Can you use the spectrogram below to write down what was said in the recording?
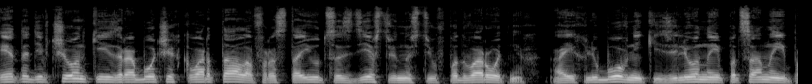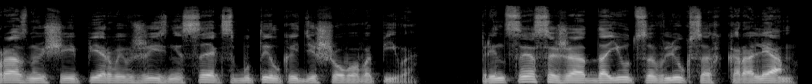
Это девчонки из рабочих кварталов расстаются с девственностью в подворотнях, а их любовники — зеленые пацаны, празднующие первый в жизни секс с бутылкой дешевого пива. Принцессы же отдаются в люксах королям,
